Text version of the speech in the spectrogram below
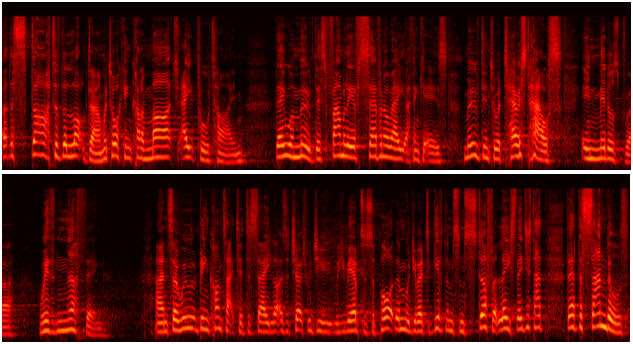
at the start of the lockdown. We're talking kind of March, April time. They were moved, this family of seven or eight, I think it is, moved into a terraced house in Middlesbrough with nothing And so we were being contacted to say, look, as a church, would you, would you be able to support them? Would you be able to give them some stuff at least? They just had, they had the sandals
